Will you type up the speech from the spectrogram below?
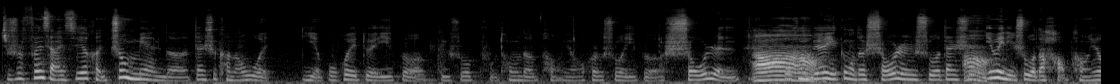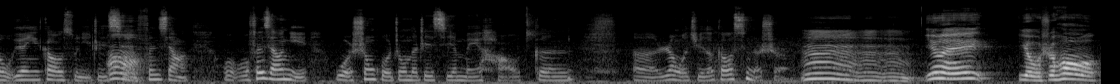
就是分享一些很正面的，但是可能我也不会对一个比如说普通的朋友，或者说一个熟人，我可能不愿意跟我的熟人说，但是嗯。因为你是我的好朋友，我愿意告诉你这些，嗯。分享我我分享你我生活中的这些美好跟呃让我觉得高兴的事儿。嗯嗯嗯，因为有时候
